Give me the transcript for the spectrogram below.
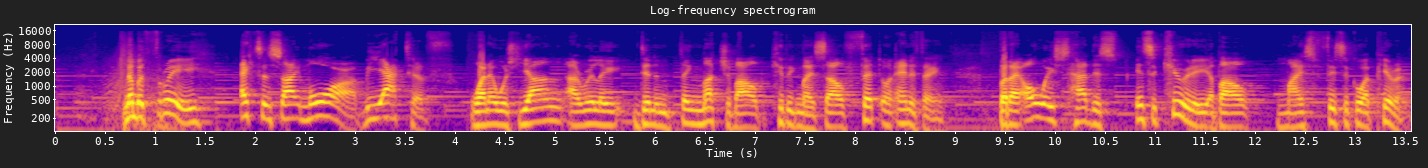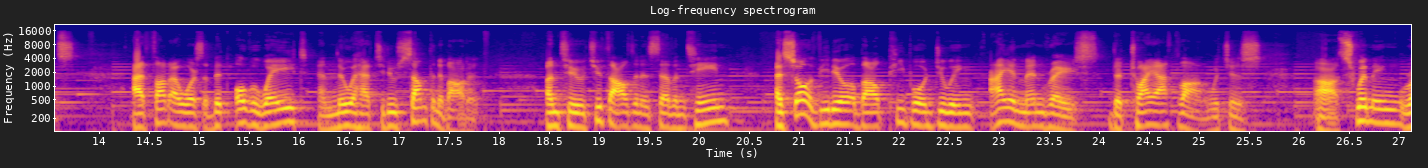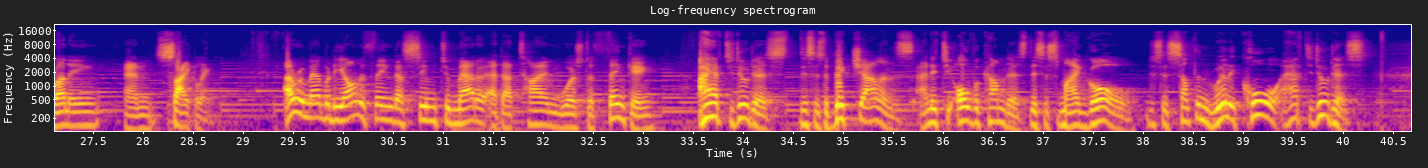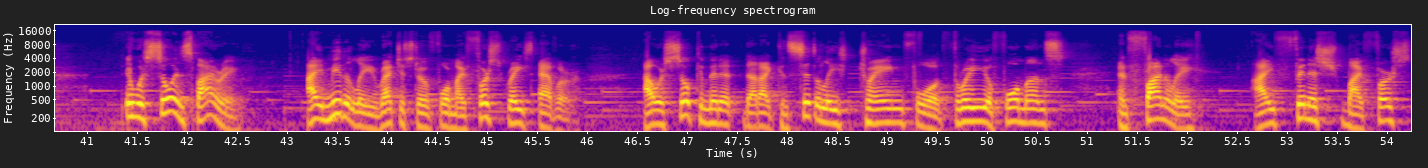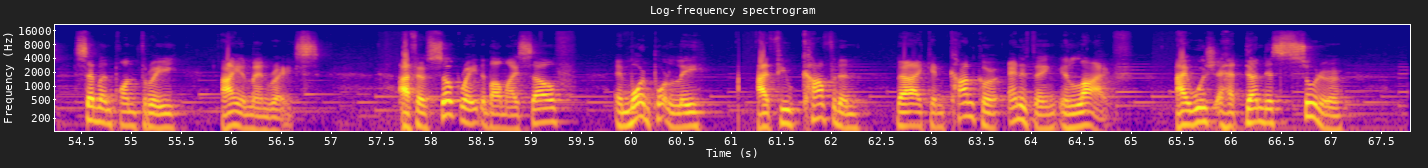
Number three, exercise more, be active. When I was young, I really didn't think much about keeping myself fit or anything, but I always had this insecurity about my physical appearance. I thought I was a bit overweight and knew I had to do something about it. Until 2017, I saw a video about people doing Ironman race, the triathlon, which is uh, swimming, running, and cycling. I remember the only thing that seemed to matter at that time was the thinking, I have to do this. This is a big challenge. I need to overcome this. This is my goal. This is something really cool. I have to do this. It was so inspiring. I immediately registered for my first race ever. I was so committed that I consistently trained for three or four months, and finally, I finished my first 7.3 Ironman race. I feel so great about myself, and more importantly, I feel confident that I can conquer anything in life. I wish I had done this sooner,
